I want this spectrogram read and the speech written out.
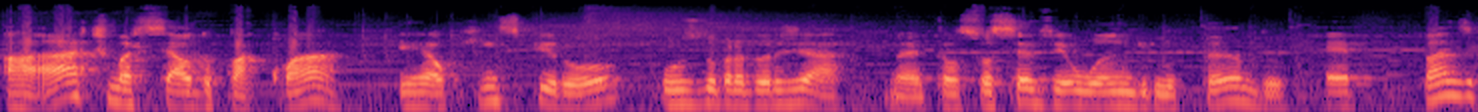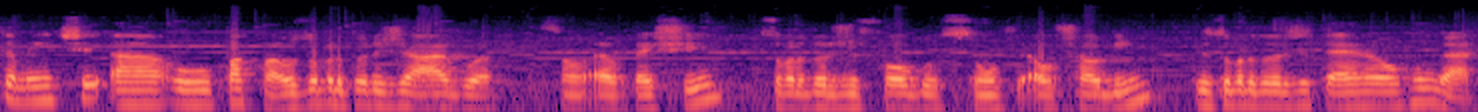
a arte marcial do Paquá é o que inspirou os dobradores de ar. Né? Então, se você vê o Ang lutando, é basicamente a, o Paquá. Os dobradores de água são é o Tai Chi, os dobradores de fogo são é o Shaolin e os dobradores de terra é o Hungar.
